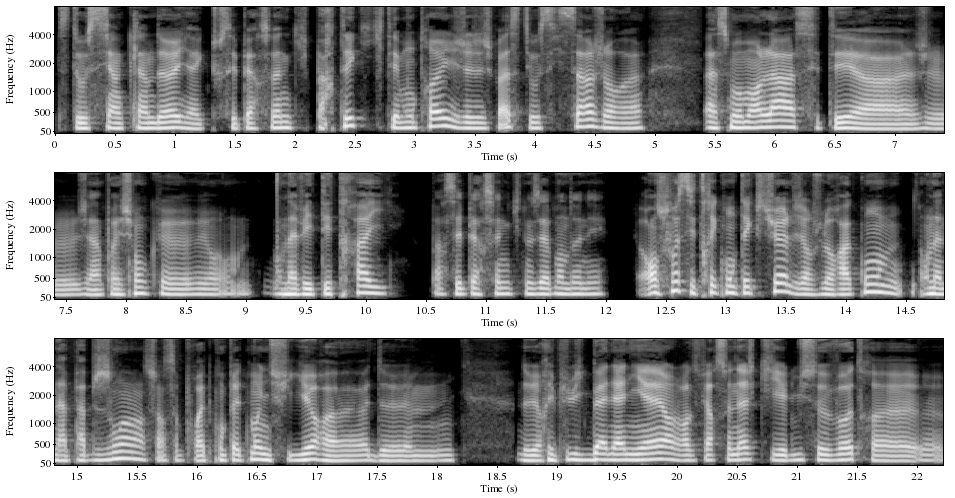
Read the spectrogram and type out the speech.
c'était aussi un clin d'œil avec toutes ces personnes qui partaient, qui quittaient Montreuil. Je, je sais pas, c'était aussi ça, genre à ce moment-là, c'était, j'ai l'impression que on avait été trahi par ces personnes qui nous abandonnaient. En soi, c'est très contextuel. Genre, je le raconte, on n'en a pas besoin. Ça pourrait être complètement une figure de de République bananière, genre de personnage qui lui se vautre euh,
